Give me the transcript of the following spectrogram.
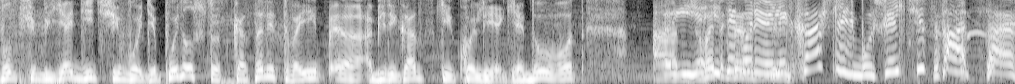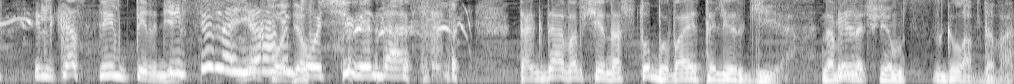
В общем, я ничего не понял, что сказали твои э, американские коллеги. Ну вот, а я, я тебе говорю, разберем. или кашлять будешь, или чесаться. Или кашлять, или пердеть. И все на нервной почве, да. Тогда вообще на что бывает аллергия? Давай Ты- начнем с главного.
